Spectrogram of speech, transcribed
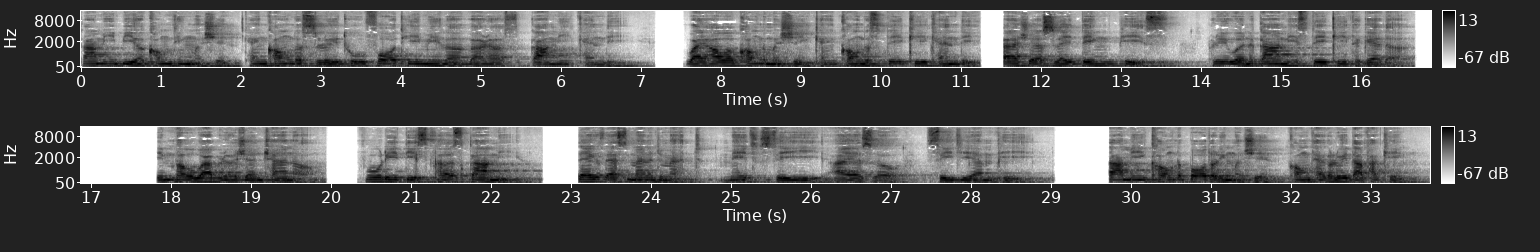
Gummy bear counting machine. Can count 3 to 40 million various gummy candy, while our count machine. Can count sticky candy. By sliding piece, prevent gummy sticky together. Simple vibration channel, fully dispersed gummy, Success management, meets CE, ISO, CGMP. Gummy count bottling machine, contact Ruida packing.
